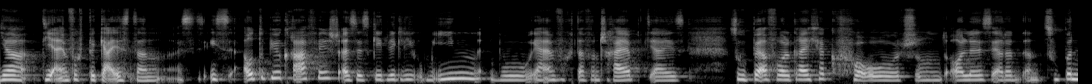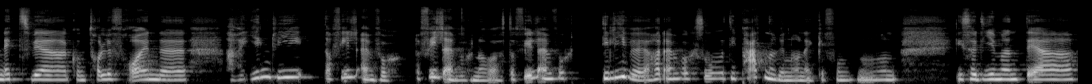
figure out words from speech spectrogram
ja, die einfach begeistern. Es ist autobiografisch, also es geht wirklich um ihn, wo er einfach davon schreibt, er ist super erfolgreicher Coach und alles, er hat ein super Netzwerk und tolle Freunde, aber irgendwie, da fehlt einfach, da fehlt einfach noch was, da fehlt einfach die Liebe. Er hat einfach so die Partnerin noch nicht gefunden und ist halt jemand, der,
